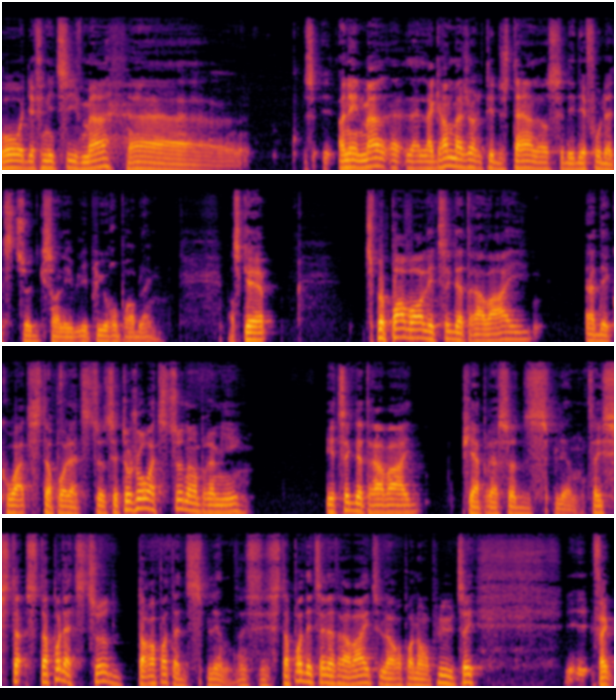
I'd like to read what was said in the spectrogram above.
Oui, définitivement. Euh, honnêtement, la, grande majorité du temps, là, c'est des défauts d'attitude qui sont les, plus gros problèmes. Parce que tu peux pas avoir l'éthique de travail adéquate si t'as pas l'attitude. C'est toujours attitude en premier, éthique de travail, puis après ça, discipline. T'sais, si t'as si pas d'attitude, tu n'auras pas ta discipline. Si t'as pas d'éthique de travail, tu l'auras pas non plus. Fait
